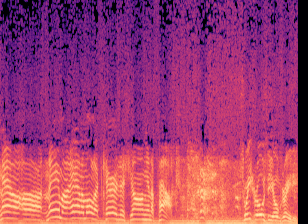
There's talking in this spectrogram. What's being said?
Now, uh, name an animal that carries its young in a pouch. Sweet Rosie O'Grady.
